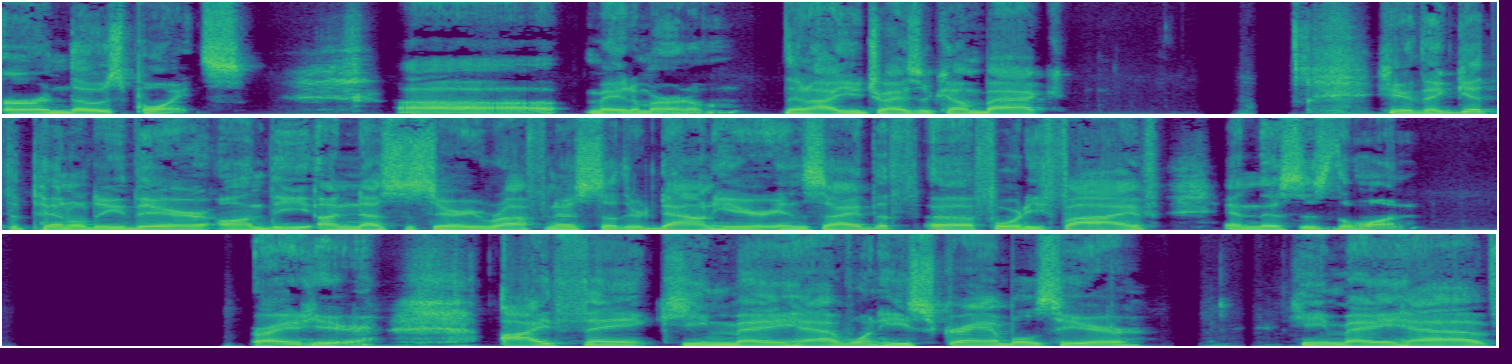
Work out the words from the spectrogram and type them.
earn those points. Uh, made them earn them. Then IU tries to come back. Here they get the penalty there on the unnecessary roughness. So they're down here inside the uh, 45, and this is the one right here. I think he may have, when he scrambles here, he may have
